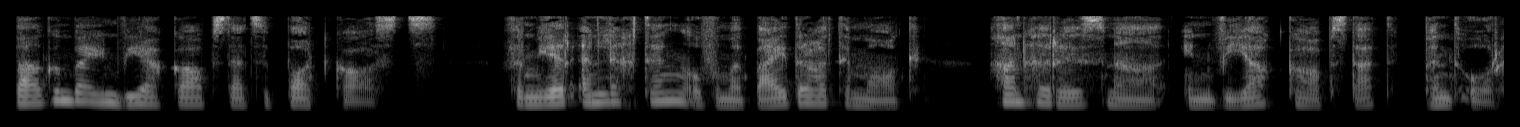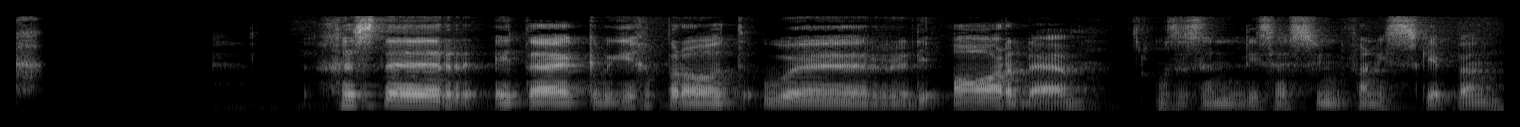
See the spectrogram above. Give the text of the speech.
Welkom by Envia Kaapstad se podcasts. Vir meer inligting of om 'n bydrae te maak, gaan gerus na enviakaapstad.org. Gister het ek 'n bietjie gepraat oor die aarde. Ons is in die seisoen van die skepping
